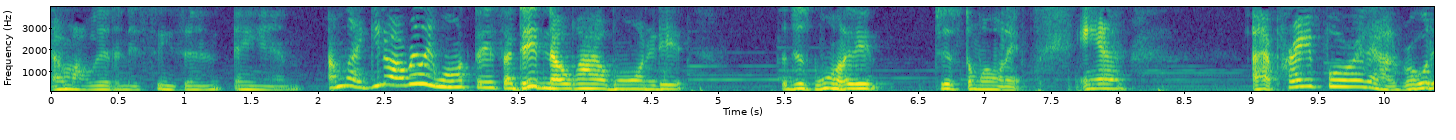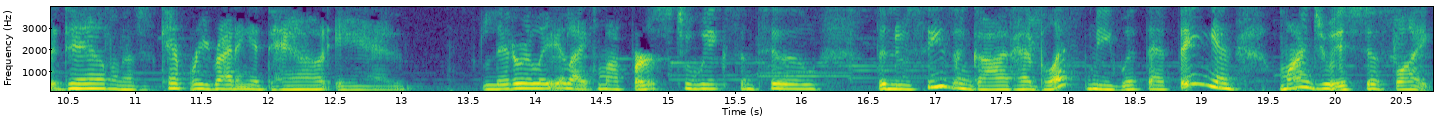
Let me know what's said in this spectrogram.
in my wilderness season. And I'm like, you know, I really want this. I didn't know why I wanted it. I just wanted it, just to want it. And I prayed for it. I wrote it down and I just kept rewriting it down. And literally, like my first two weeks until the new season, God had blessed me with that thing. And mind you, it's just like,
